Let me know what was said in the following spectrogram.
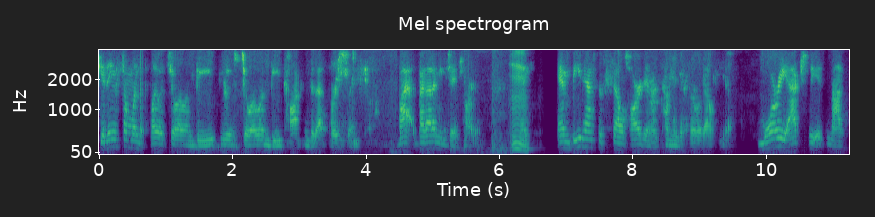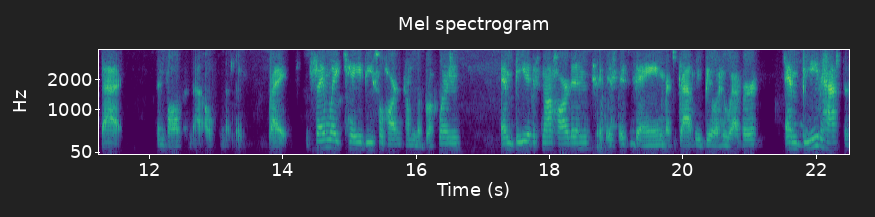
getting someone to play with Joel Embiid means Joel Embiid talking to that person. By by that I mean James Harden. Mm. Like, Embiid has to sell Harden or coming to Philadelphia. Morey actually is not that involved in that ultimately, right? The same way KD sold Harden coming to Brooklyn. Embiid, if it's not Harden, it's, it's Dame, it's Bradley Beal or whoever. Embiid has to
